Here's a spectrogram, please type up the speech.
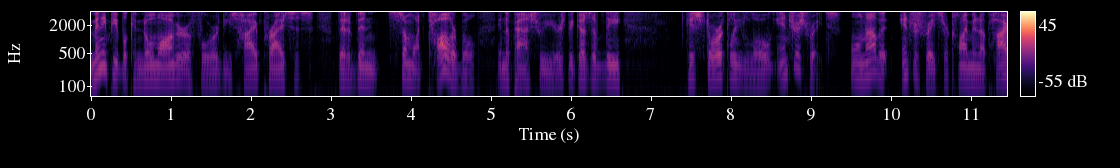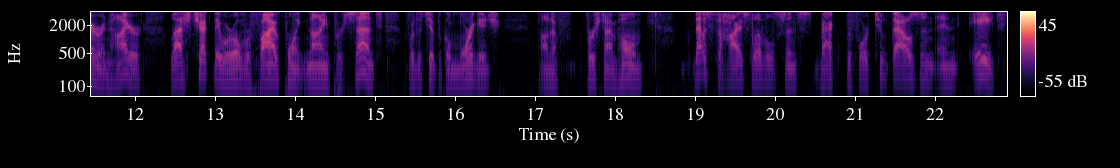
Many people can no longer afford these high prices that have been somewhat tolerable in the past few years because of the historically low interest rates. Well, now that interest rates are climbing up higher and higher, last check they were over 5.9% for the typical mortgage on a first time home. That was the highest level since back before 2008.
